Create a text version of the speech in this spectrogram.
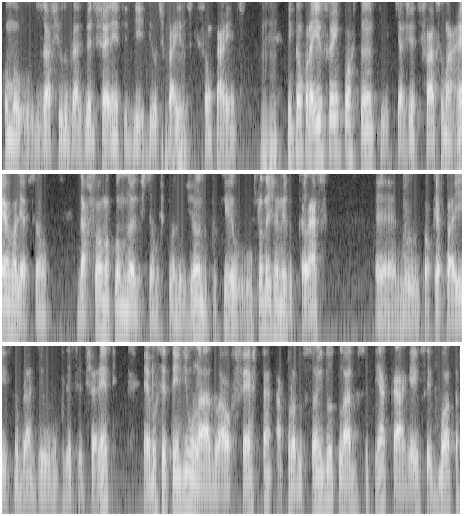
como o desafio do Brasil é diferente de, de outros países que são carentes. Uhum. Então, para isso é importante que a gente faça uma reavaliação da forma como nós estamos planejando, porque o planejamento clássico, é, no qualquer país, no Brasil não poderia ser diferente, é você tem de um lado a oferta, a produção, e do outro lado você tem a carga. Aí você bota,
